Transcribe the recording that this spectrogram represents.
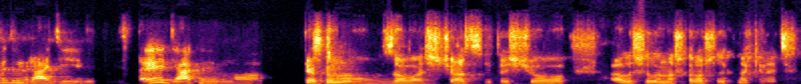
будемо раді відповісти. Дякуємо. Дякуємо за ваш час і те, що е, лишили наш хороших на кінець.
